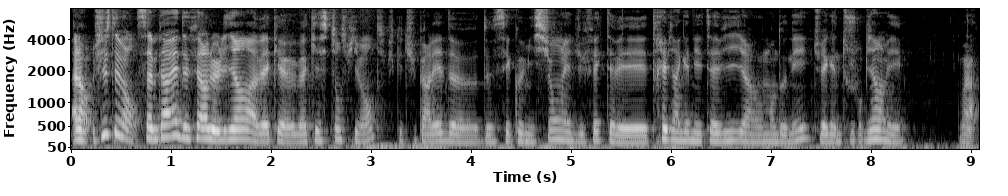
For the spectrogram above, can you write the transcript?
Alors justement, ça me permet de faire le lien avec euh, ma question suivante, puisque tu parlais de, ces commissions et du fait que tu avais très bien gagné ta vie à un moment donné. Tu la gagnes toujours bien, mais voilà.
